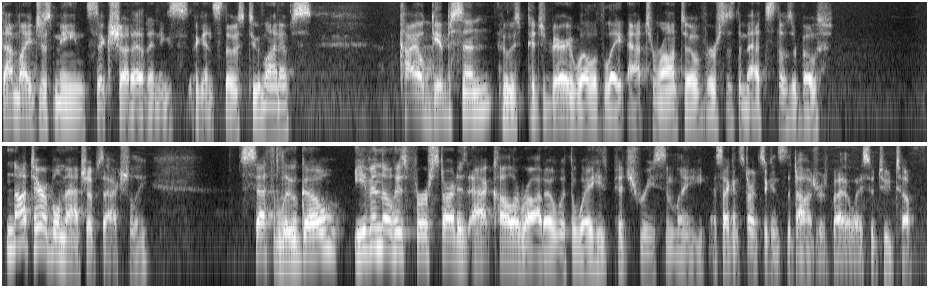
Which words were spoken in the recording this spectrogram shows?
that might just mean six shutout innings against those two lineups. Kyle Gibson, who has pitched very well of late at Toronto versus the Mets. Those are both not terrible matchups, actually. Seth Lugo, even though his first start is at Colorado with the way he's pitched recently, a second start's against the Dodgers, by the way, so two tough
